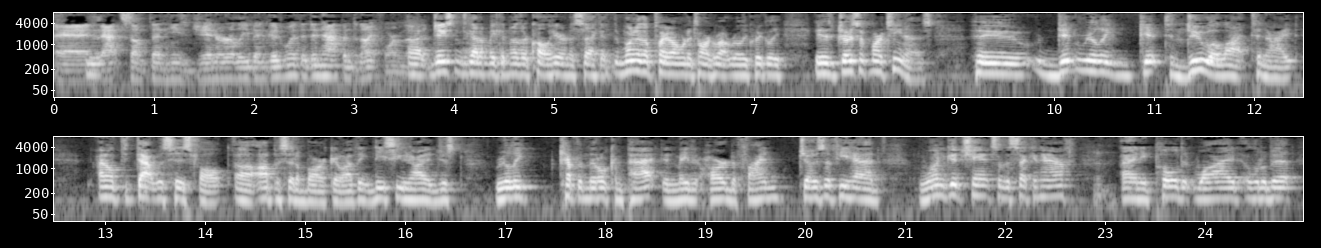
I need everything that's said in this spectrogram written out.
and that's something he's generally been good with. It didn't happen tonight for him though. Right, Jason's got to make another call here in a second. One other player I want to talk about really quickly is Josef Martinez, who didn't really get to do a lot tonight. I don't think that was his fault. Uh, opposite of Barco, I think DC United just really kept the middle compact and made it hard to find Josef. He had one good chance in the second half, and he pulled it wide a little bit.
